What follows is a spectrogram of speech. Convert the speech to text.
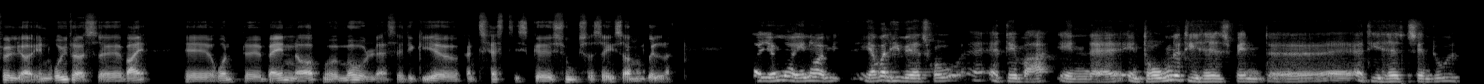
følger en rytters øh, vej øh, rundt øh, banen og op mod mål. Altså, det giver jo fantastisk øh, sus at se sådan nogle billeder. Og jeg må indrømme, jeg var lige ved at tro, at det var en, øh, en drone, de havde spændt, øh, at de havde sendt ud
